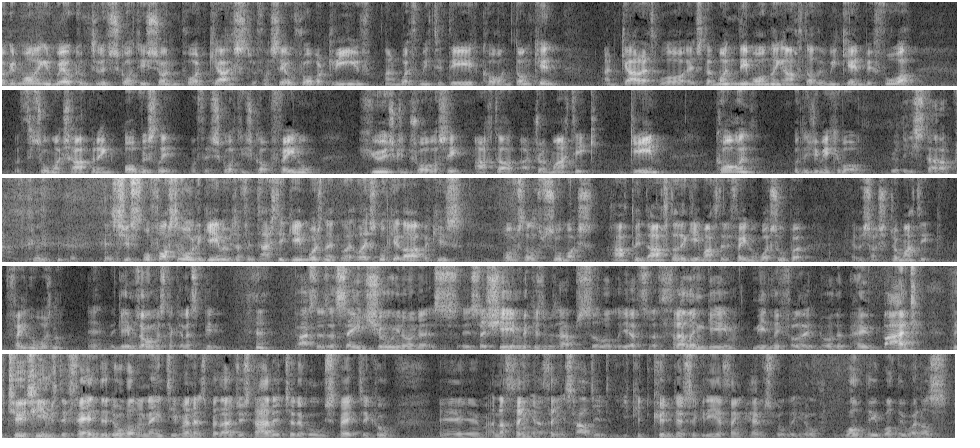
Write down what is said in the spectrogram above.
Well, good morning and welcome to the Scottish Sun podcast with myself, Robert Grieve, and with me today, Colin Duncan and Gareth Law. It's the Monday morning after the weekend before, with so much happening. Obviously, with the Scottish Cup final, huge controversy after a dramatic game. Colin, what did you make of it all? Where do you start? it's just Well, first of all, the game. It was a fantastic game, wasn't it? Let, let's look at that because obviously there's so much happened after the game, after the final whistle, but it was such a dramatic final, wasn't it? yeah, the game's almost a kind of been passed as a sideshow, you know, and it's it's a shame because it was absolutely it's a thrilling game, mainly for the you know the, how bad the two teams defended over the ninety minutes, but that just added to the whole spectacle. Um, and I think I think it's hard to you could, couldn't disagree. I think Hibs were the you know worthy worthy winners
